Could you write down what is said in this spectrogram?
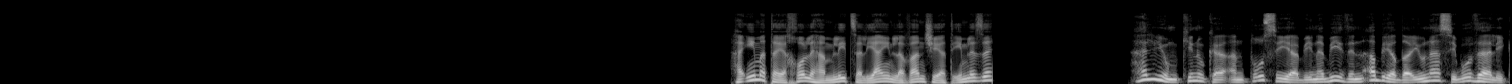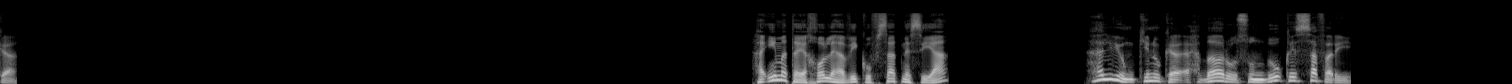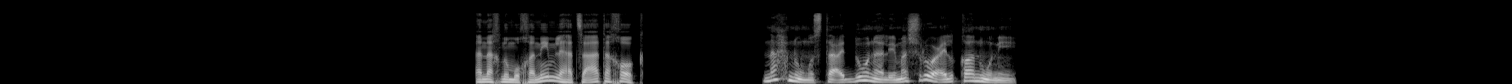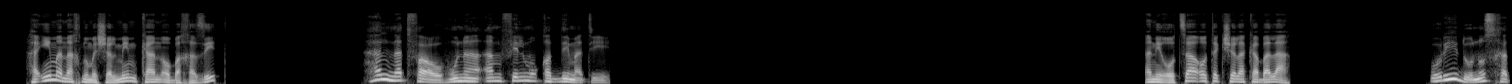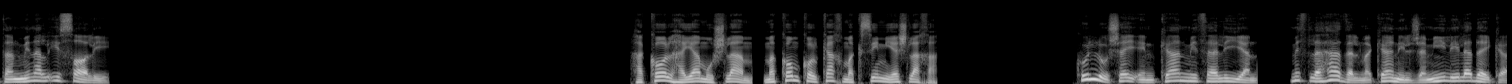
האם אתה יכול להמליץ על יין לבן שיתאים לזה? هل يمكنك أن توصي بنبيذ أبيض يناسب ذلك؟ האם אתה יכול להביא קופסת נסיעה? هل يمكنك إحضار صندوق السفر؟ אנחנו מוכנים להצעת החוק. نحن مستعدون لمشروع القانون. האם אנחנו משלמים כאן או בחזית? هل ندفع هنا أم في المقدمة؟ אני רוצה עותק של הקבלה. أريد نسخة من الإيصال. הכל היה מושלם, מקום כל כך מקסים יש לך. كل شيء كان مثاليا، مثل هذا المكان الجميل لديك.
